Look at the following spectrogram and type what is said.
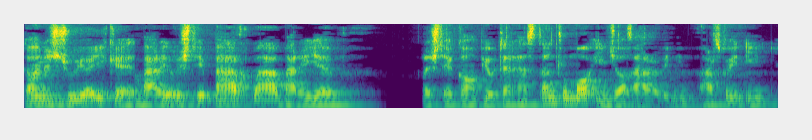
دانشجویایی که برای رشته برق و برای رشته کامپیوتر هستند رو ما اینجا قرار بدیم. فرض کنید این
